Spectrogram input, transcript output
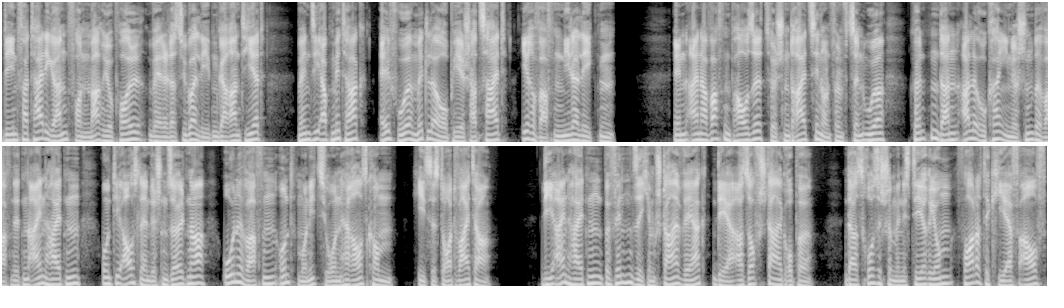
Den Verteidigern von Mariupol werde das Überleben garantiert, wenn sie ab Mittag, 11 Uhr mitteleuropäischer Zeit, ihre Waffen niederlegten. In einer Waffenpause zwischen 13 und 15 Uhr könnten dann alle ukrainischen bewaffneten Einheiten und die ausländischen Söldner ohne Waffen und Munition herauskommen, hieß es dort weiter. Die Einheiten befinden sich im Stahlwerk der Azov-Stahlgruppe. Das russische Ministerium forderte Kiew auf,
